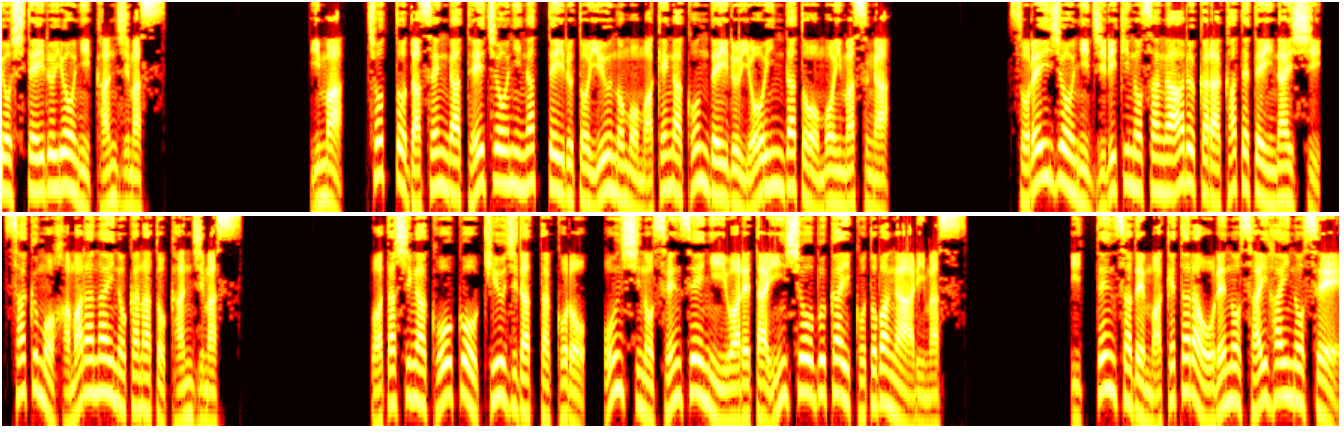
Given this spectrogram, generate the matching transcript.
合をしているように感じます。今、ちょっと打線が低調になっているというのも負けが込んでいる要因だと思いますが、それ以上に自力の差があるから勝てていないし、策もはまらないのかなと感じます。私が高校球児だった頃、恩師の先生に言われた印象深い言葉があります。1点差で負けたら俺の采配のせい。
